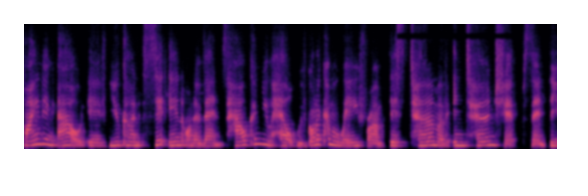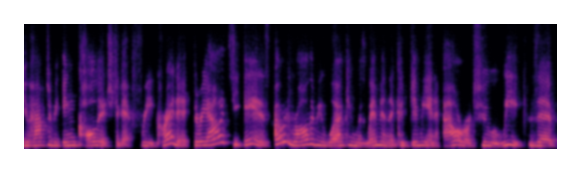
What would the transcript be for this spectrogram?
finding out if you can sit in on events. How can you help? We've got to come away from this term of internships and that you have to be in college to get free credit. The reality is, I would rather be working with women that could give me an hour or two a week that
